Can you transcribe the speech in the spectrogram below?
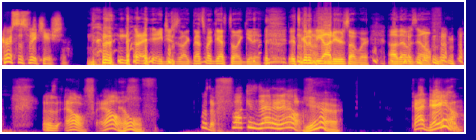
Christmas vacation. no, AJ's like, that's my guess till I get it. It's gonna be out here somewhere. Uh, that was Elf. That was Elf. Elf. Elf. Where the fuck is that an elf? Yeah. God damn.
